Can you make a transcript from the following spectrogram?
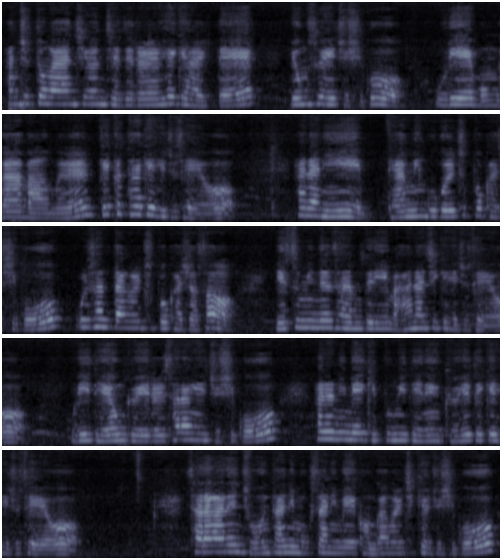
한 주 동안 지은 죄들을 회개할 때 용서해 주시고 우리의 몸과 마음을 깨끗하게 해주세요. 하나님, 대한민국을 축복하시고 울산 땅을 축복하셔서 예수 믿는 사람들이 많아지게 해주세요. 우리 대형 교회를 사랑해 주시고 하나님의 기쁨이 되는 교회 되게 해주세요. 사랑하는 좋은 담임 목사님의 건강을 지켜주시고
